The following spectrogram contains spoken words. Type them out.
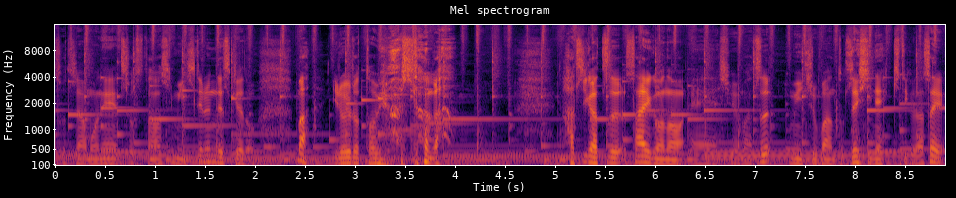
そちらもね、ちょっと楽しみにしてるんですけど、まあ、いろいろ飛びましたが。8月最後の、えー、週末、ミーチューバンドぜひね、来てください。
